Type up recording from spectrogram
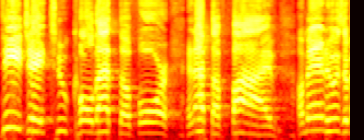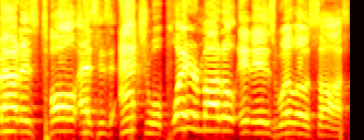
DJ Too Cold at the 4, and at the 5, a man who's about as tall as his actual player model, it is Willow Sauce.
